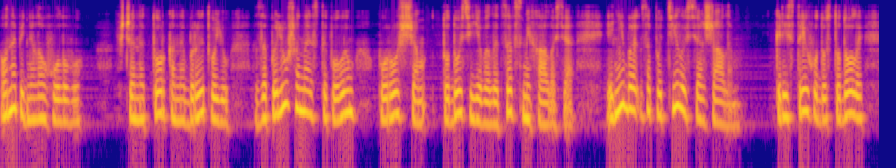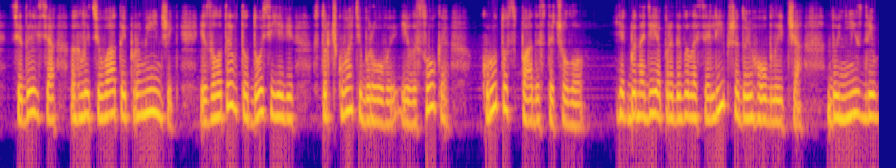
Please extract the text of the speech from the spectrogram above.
Вона підняла голову ще не торкане бритвою, запелюшене степовим порощам, Тодосієве лице всміхалося і ніби запотілося жалем. Крізь стріху до стодоли цідився глицюватий промінчик і золотив Тодосієві сторчкуваті брови і високе, круто спадисте чоло. Якби Надія придивилася ліпше до його обличчя, до ніздрів,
